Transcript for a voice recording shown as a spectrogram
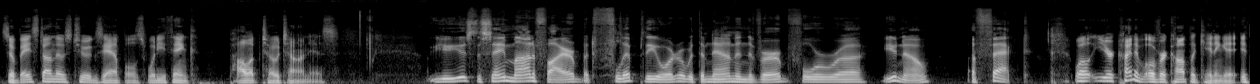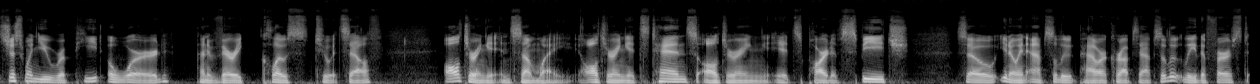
So, based on those two examples, what do you think polyptoton is? You use the same modifier, but flip the order with the noun and the verb for, uh, you know, effect. Well, you're kind of overcomplicating it. It's just when you repeat a word, kind of very close to itself, altering it in some way, altering its tense, altering its part of speech. So, you know, in absolute power corrupts absolutely, the first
